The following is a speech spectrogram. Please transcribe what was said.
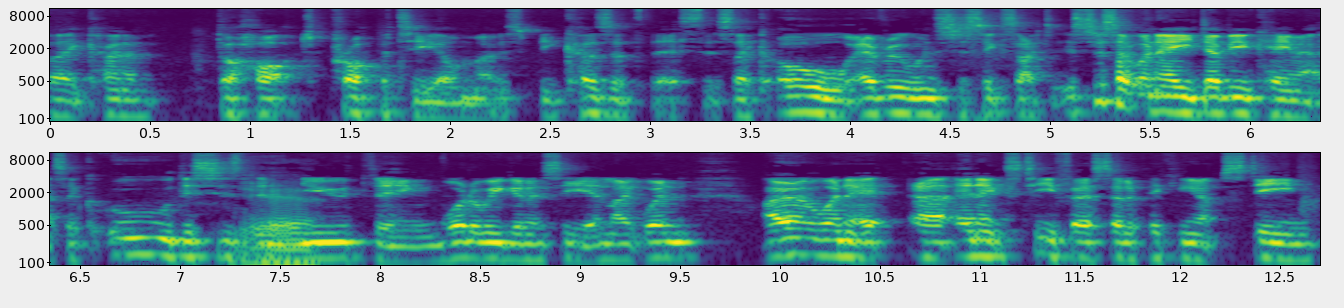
like kind of the hot property almost because of this. It's like, oh, everyone's just excited. It's just like when AEW came out. It's like, oh, this is the Yeah. new thing. What are we going to see? And like when I don't when it, uh, NXT first started picking up steam.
